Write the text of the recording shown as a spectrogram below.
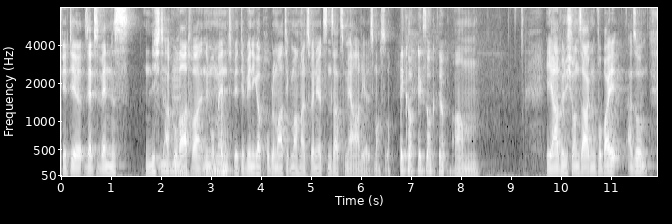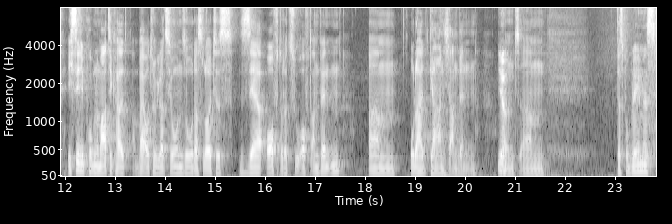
wird dir, selbst wenn es nicht Mhm. akkurat war in dem Mhm. Moment, wird dir weniger Problematik machen, als wenn du jetzt einen Satz mehr ADLs machst. So. Exakt, ja. Ähm, ja, würde ich schon sagen. Wobei, also ich sehe die Problematik halt bei Autoregulation so, dass Leute es sehr oft oder zu oft anwenden ähm, oder halt gar nicht anwenden. Ja. Und ähm, das Problem ist,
